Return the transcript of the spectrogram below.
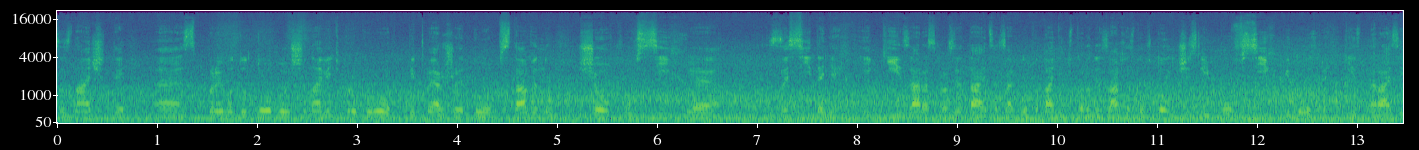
зазначити е, з приводу того, що навіть прокурор підтверджує ту обставину, що в усіх е, засіданнях, які зараз розглядаються за клопотанням сторони захисту, в тому числі по всіх підозрах, які наразі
